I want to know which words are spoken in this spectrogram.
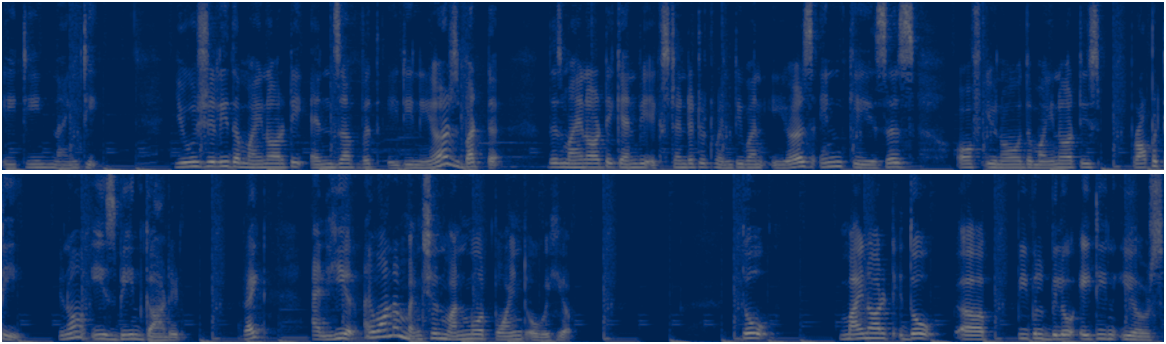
1890. Usually the minority ends up with 18 years, but this minority can be extended to 21 years in cases of you know the minority's property you know is being guarded right and here i want to mention one more point over here though minority though uh, people below 18 years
